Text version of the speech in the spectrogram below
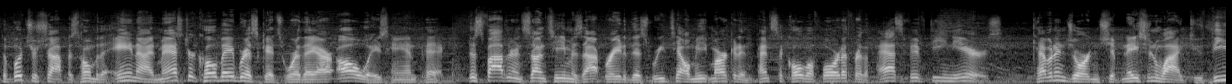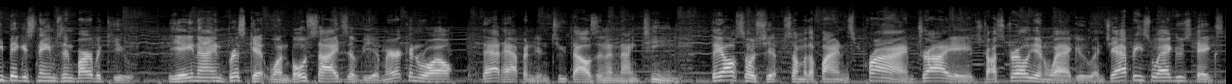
The Butcher Shop is home of the A9 Master Kobe briskets, where they are always hand picked. This father and son team has operated this retail meat market in Pensacola, Florida for the past 15 years. Kevin and Jordan ship nationwide to the biggest names in barbecue. The A9 brisket won both sides of the American Royal. That happened in 2019. They also ship some of the finest prime, dry aged Australian Wagyu and Japanese Wagyu steaks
